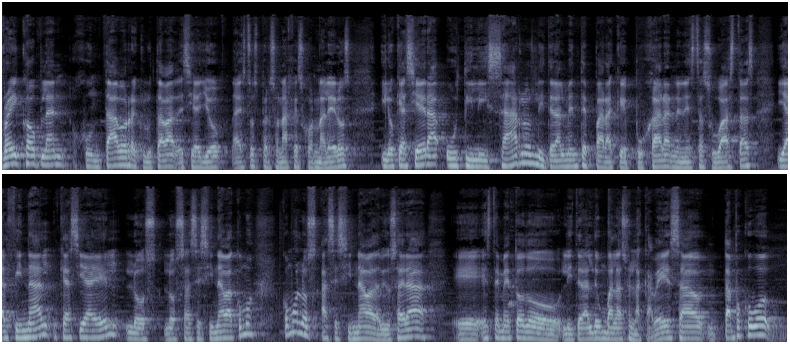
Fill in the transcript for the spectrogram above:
Ray Copeland juntaba o reclutaba, decía yo, a estos personajes jornaleros y lo que hacía era utilizarlos literalmente para que pujaran en estas subastas y al final, ¿qué hacía él? Los, los asesinaba. ¿Cómo, ¿Cómo los asesinaba David? O sea, era eh, este método literal de un balazo en la cabeza. Tampoco hubo,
